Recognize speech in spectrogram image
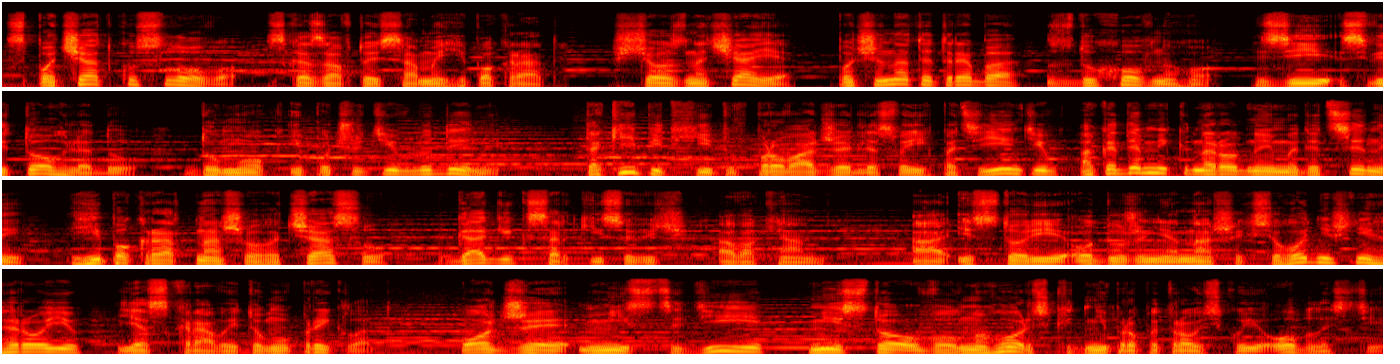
Спочатку слово, сказав той самий Гіппократ, що означає починати треба з духовного, зі світогляду, думок і почуттів людини. Такий підхід впроваджує для своїх пацієнтів академік народної медицини, гіпократ нашого часу Гагік Саркісович Авакян. А історії одужання наших сьогоднішніх героїв яскравий тому приклад. Отже, місце дії місто Волногорськ Дніпропетровської області,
